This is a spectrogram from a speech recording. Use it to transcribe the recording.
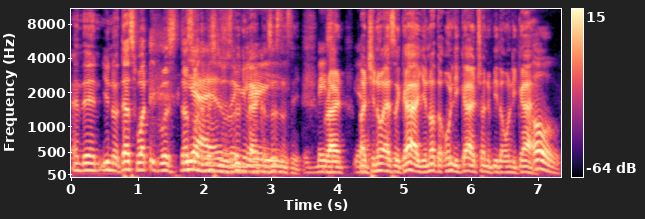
And then, you know, that's what it was. That's Yeah, what the message was was looking very like consistently. basic, right. yeah. But you know, as a guy, you're not the only guy trying to be the only guy. oh,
